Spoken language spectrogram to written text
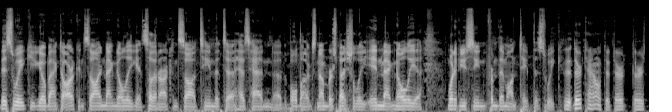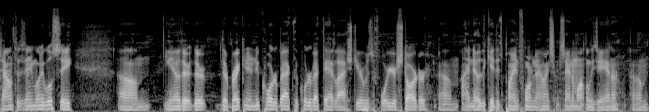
This week, you go back to Arkansas and Magnolia against Southern Arkansas, a team that uh, has had uh, the Bulldogs' number, especially in Magnolia. What have you seen from them on tape this week? They're talented. They're they're as talented as anybody. We'll see. Um, you know, they're they're they're breaking a new quarterback. The quarterback they had last year was a four-year starter. Um, I know the kid that's playing for him now. He's from Santa Monica, Louisiana. Um,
